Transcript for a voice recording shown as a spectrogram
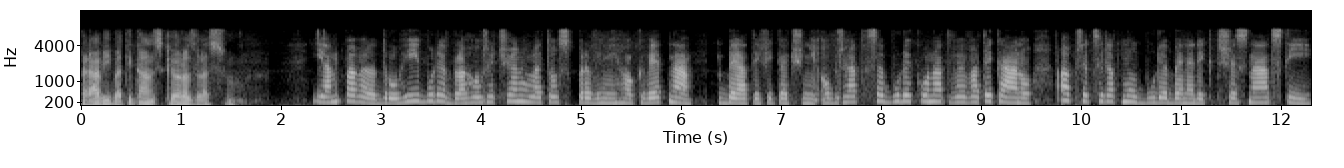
Zprávy vatikánského rozhlasu. Jan Pavel II. bude blahořečen letos 1. května. Beatifikační obřad se bude konat ve Vatikánu a předsedat mu bude Benedikt XVI.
